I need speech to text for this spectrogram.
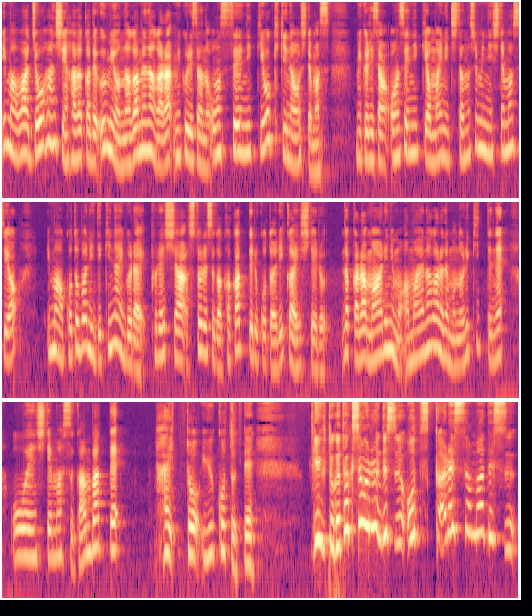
今は上半身裸で海を眺めながら、みくりさんの音声日記を聞き直してます。みくりさん、音声日記を毎日楽しみにしてますよ。今は言葉にできないぐらいプレッシャー、ストレスがかかってることは理解してる。だから周りにも甘えながらでも乗り切ってね。応援してます。頑張って。はい。ということで、ギフトがたくさんあるんです。お疲れ様です。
